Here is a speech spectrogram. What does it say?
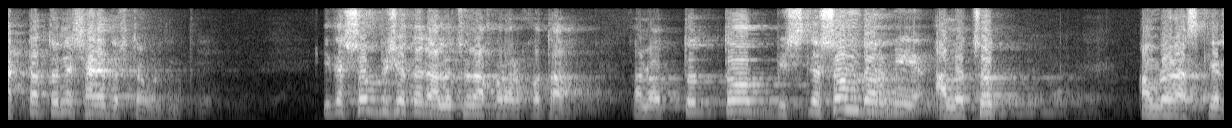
আটটা তনে সাড়ে দশটা পর্যন্ত। এটা সব বিষয়তে আলোচনা করার কথা। কারণ অত্যন্ত বিশ্লেষণ ধর্মী আলোচক আমরা আজকের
